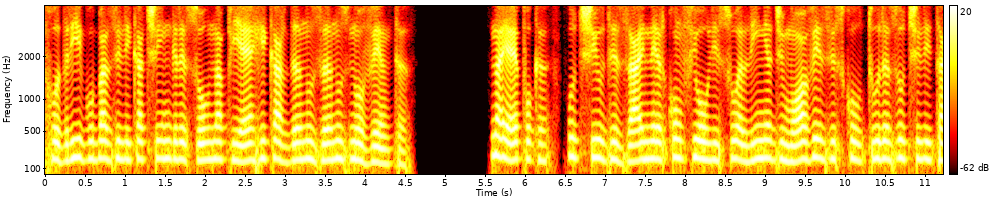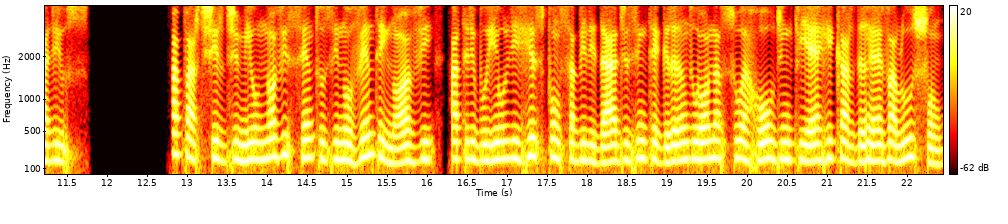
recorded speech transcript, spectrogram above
Rodrigo Basilicati ingressou na Pierre Cardin nos anos 90. Na época, o tio designer confiou-lhe sua linha de móveis e esculturas utilitários. A partir de 1999, atribuiu-lhe responsabilidades integrando-o na sua holding Pierre Cardin Evolution,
